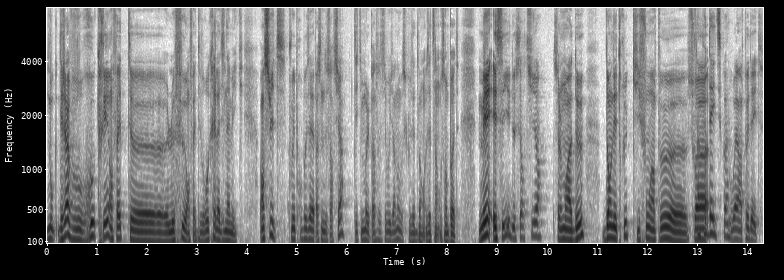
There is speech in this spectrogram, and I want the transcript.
Donc déjà, vous recréez en fait euh, le feu, en fait, vous recréez la dynamique. Ensuite, vous pouvez proposer à la personne de sortir. Techniquement, les personnes aussi vous dire non parce que vous êtes, dans, vous êtes son pote. Mais essayez de sortir seulement à deux dans des trucs qui font un peu euh, soit Un peu date, quoi. Ouais, un peu date.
